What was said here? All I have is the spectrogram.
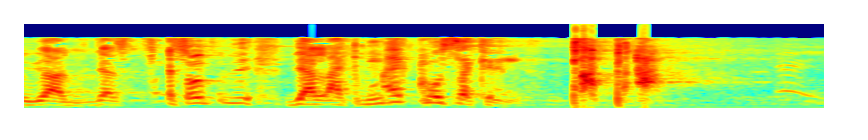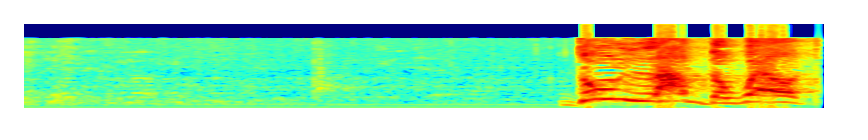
You are just, they are like microsecond. Papa. Don't love the world.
